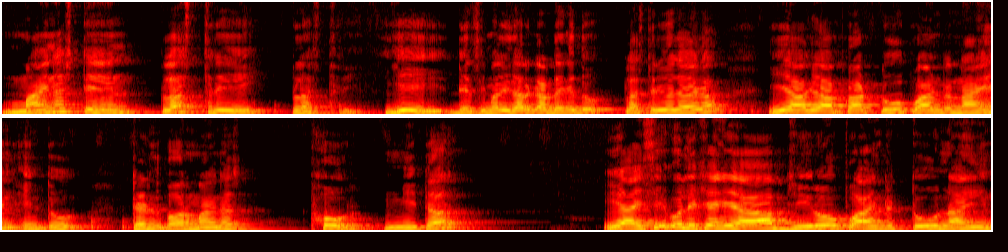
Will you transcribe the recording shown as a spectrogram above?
minus ten plus three plus three ये डेसिमल इधर कर देंगे तो प्लस थ्री हो जाएगा। ये आ गया आपका two point nine into ten power minus four metre या इसी को लिखेंगे आप zero point two nine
